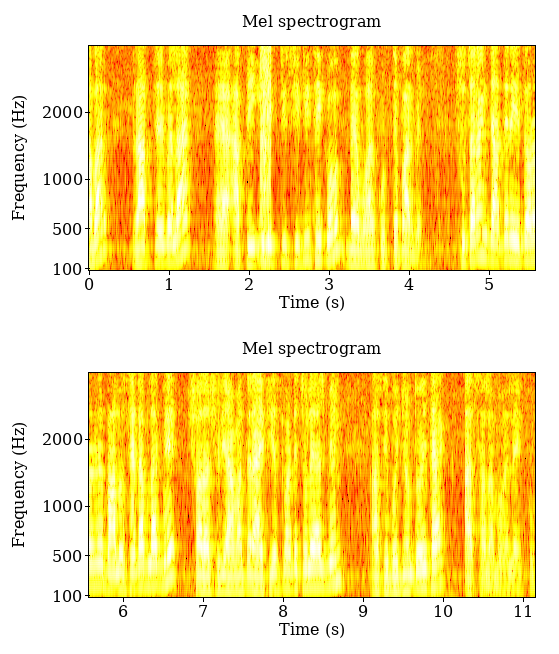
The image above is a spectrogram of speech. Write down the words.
আবার রাত্রের বেলা আপনি ইলেকট্রিসিটি থেকেও ব্যবহার করতে পারবেন। সুতরাং যাদের এই ধরনের ভালো সেট লাগবে, সরাসরি আমাদের আইপিএস মাঠে চলে আসবেন। আজ পর্যন্ত পর্যন্তই থাক। আসসালামু আলাইকুম।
